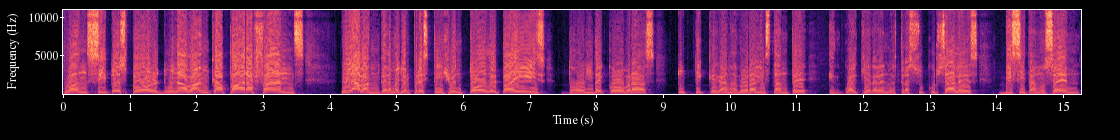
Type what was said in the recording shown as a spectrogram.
Juancito Sport, una banca para fans. La banca de mayor prestigio en todo el país, donde cobras tu ticket ganador al instante en cualquiera de nuestras sucursales. Visítanos en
